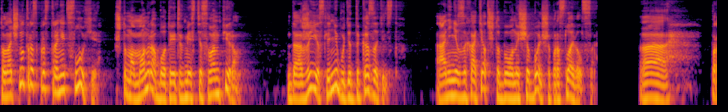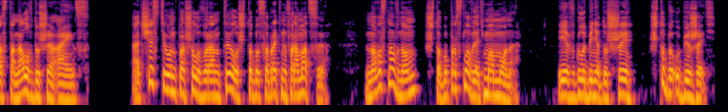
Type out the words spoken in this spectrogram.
то начнут распространять слухи, что Мамон работает вместе с вампиром. Даже если не будет доказательств. Они не захотят, чтобы он еще больше прославился. А, простонал в душе Айнс. Отчасти он пошел в Арантел, чтобы собрать информацию, но в основном, чтобы прославлять Мамона. И в глубине души, чтобы убежать.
